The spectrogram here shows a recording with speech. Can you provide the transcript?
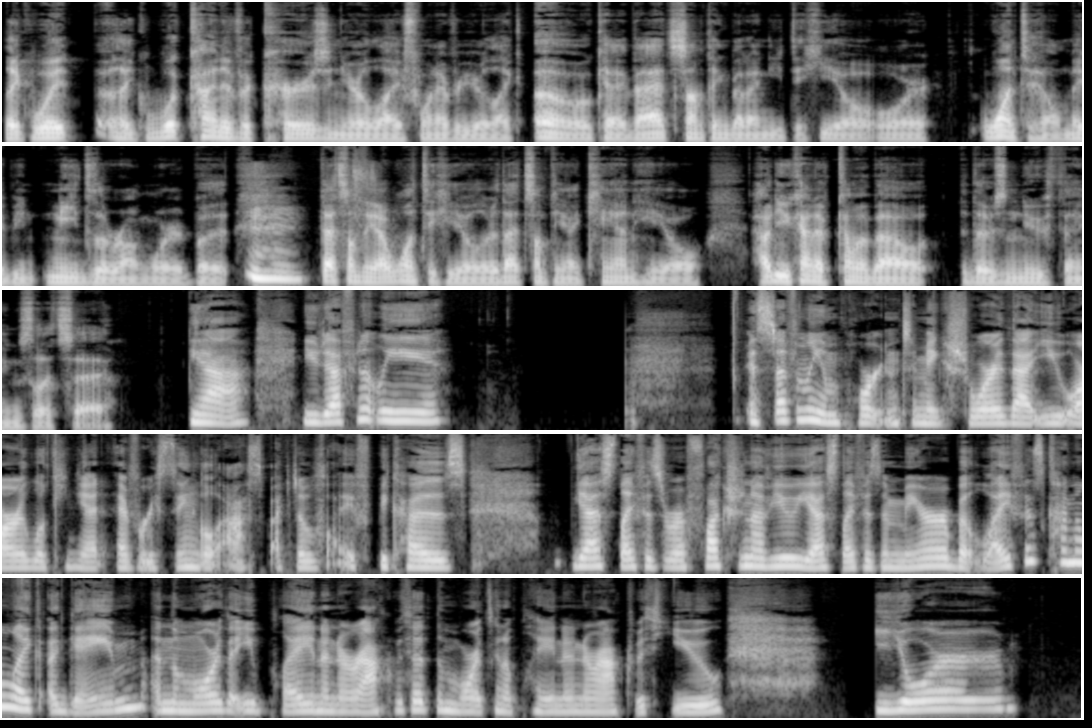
Like what like what kind of occurs in your life whenever you're like oh okay that's something that i need to heal or want to heal maybe needs the wrong word but mm-hmm. that's something i want to heal or that's something i can heal. How do you kind of come about those new things let's say? Yeah you definitely it's definitely important to make sure that you are looking at every single aspect of life because yes, life is a reflection of you. Yes, life is a mirror, but life is kind of like a game. And the more that you play and interact with it, the more it's going to play and interact with you. Your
